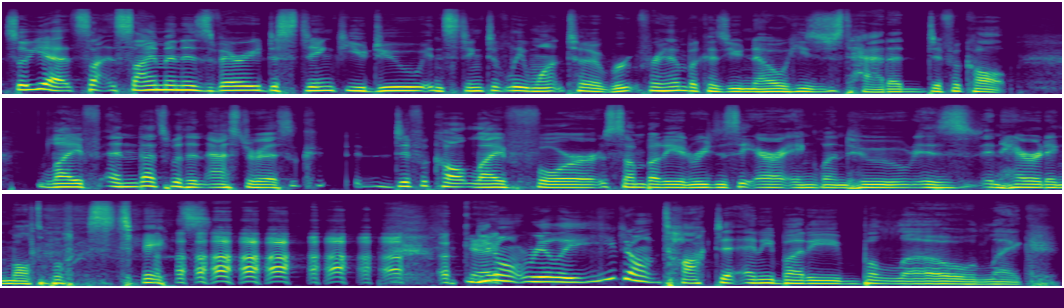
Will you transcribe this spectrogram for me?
So yeah, si- Simon is very distinct. You do instinctively want to root for him because you know he's just had a difficult life, and that's with an asterisk. Difficult life for somebody in Regency era England who is inheriting multiple estates. okay. You don't really you don't talk to anybody below like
